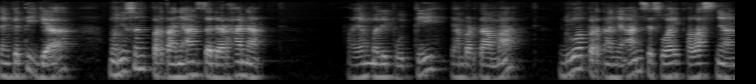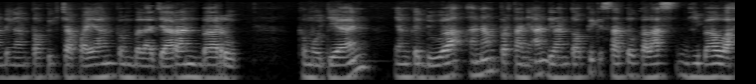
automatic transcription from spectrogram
Yang ketiga, menyusun pertanyaan sederhana yang meliputi yang pertama, dua pertanyaan sesuai kelasnya dengan topik capaian pembelajaran baru. Kemudian, yang kedua, enam pertanyaan dengan topik satu kelas di bawah.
